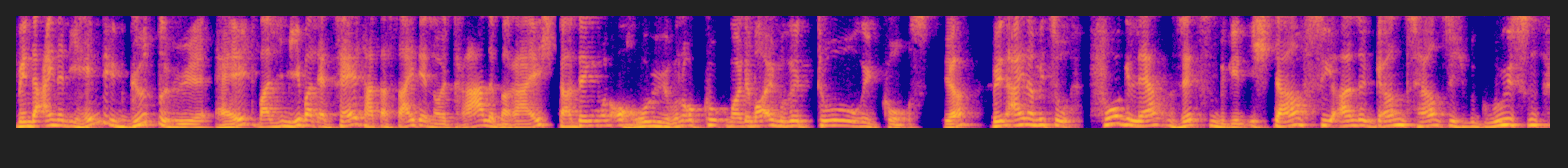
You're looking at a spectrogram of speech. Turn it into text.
Wenn da einer die Hände in Gürtelhöhe hält, weil ihm jemand erzählt hat, das sei der neutrale Bereich, da denkt man, oh, rühren, oh, guck mal, der war im Rhetorikkurs. Ja? Wenn einer mit so vorgelernten Sätzen beginnt, ich darf Sie alle ganz herzlich begrüßen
